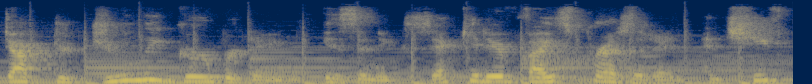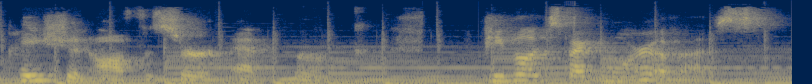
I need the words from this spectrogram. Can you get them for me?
Dr. Julie Gerberding is an executive vice president and chief patient officer at Merck. People expect more of us.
